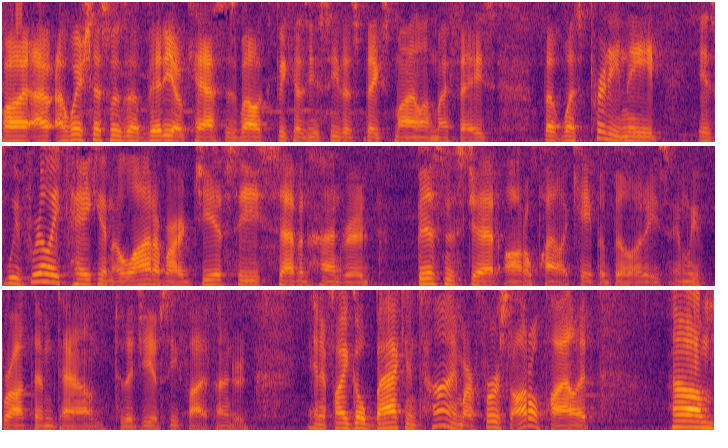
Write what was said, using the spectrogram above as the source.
Well, I, I wish this was a video cast as well because you see this big smile on my face. But what's pretty neat is we've really taken a lot of our GFC 700 business jet autopilot capabilities, and we've brought them down to the GFC 500. And if I go back in time, our first autopilot, um,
